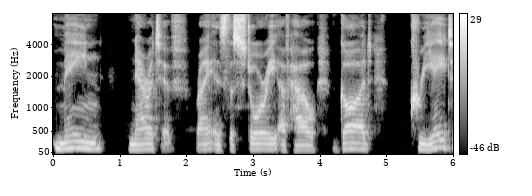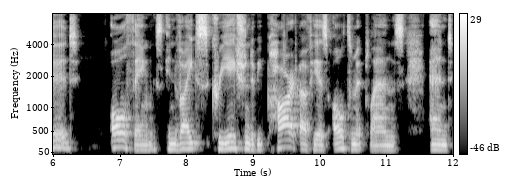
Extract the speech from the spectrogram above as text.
main narrative, right? It's the story of how God created all things, invites creation to be part of his ultimate plans and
